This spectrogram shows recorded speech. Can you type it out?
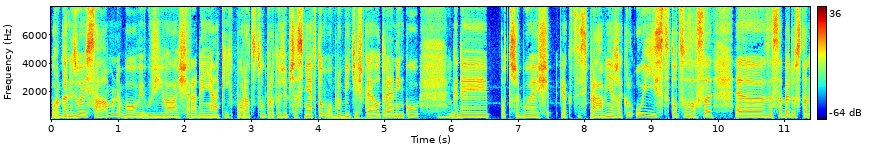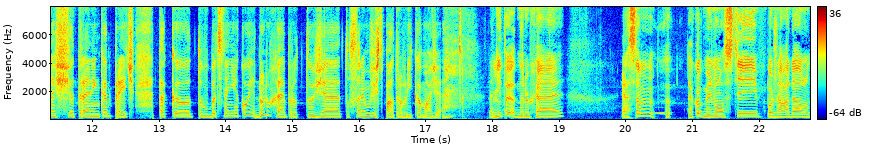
organizuješ sám, nebo využíváš rady nějakých poradců, protože přesně v tom období těžkého tréninku, mm-hmm. kdy potřebuješ, jak si správně řekl, ujíst to, co zase e, ze sebe dostaneš tréninkem pryč, tak e, to vůbec není jako jednoduché, protože to se nemůžeš spát rohlíkama, že? Není to jednoduché. Já jsem eh, jako v minulosti požádal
